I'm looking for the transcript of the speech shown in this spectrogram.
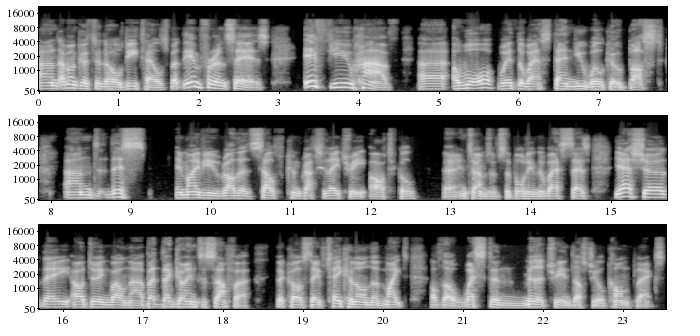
And I won't go through the whole details, but the inference is if you have uh, a war with the West, then you will go bust. And this in my view, rather self congratulatory article uh, in terms of supporting the West says, yeah, sure, they are doing well now, but they're going to suffer because they've taken on the might of the Western military industrial complex.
